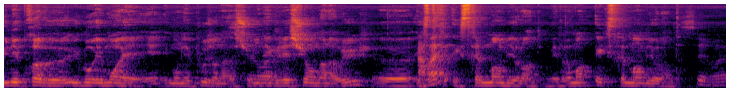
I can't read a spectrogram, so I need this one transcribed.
une épreuve, euh, Hugo et moi et, et mon épouse, on a subi une agression dans la rue, euh, Ah extré- ouais? extrêmement violente, mais vraiment extrêmement violente. C'est vrai.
